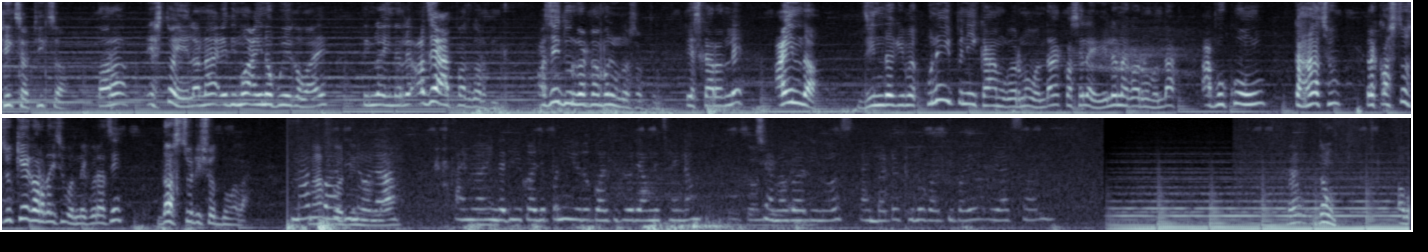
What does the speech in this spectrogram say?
ठिक छ ठिक छ। तर यस्तो हेलना यदि म आइन पुगेको भए तिमीलाई यिनीहरूले अझै हातपात गर्थे। अझै दुर्घटना पनि हुन सक्थ्यो। त्यस कारणले आइन्दा जिन्दगीमा कुनै पनि काम गर्नुभन्दा कसैलाई हेलना गर्नुभन्दा आफू को हुँ कहाँ छु र कस्तो छु के गर्दैछु भन्ने कुरा चाहिँ दसचोटि सोध्नु होला। माफ गरिदिनु होला। हामी आइन्दादेखि कहिले पनि यो गल्ती दोहोऱ्याउने छैनौँ। क्षमा गरिदिनुहोस्। हामीबाट ठुलो गल्ती भयो। वी आर सरी जाउँ। अब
